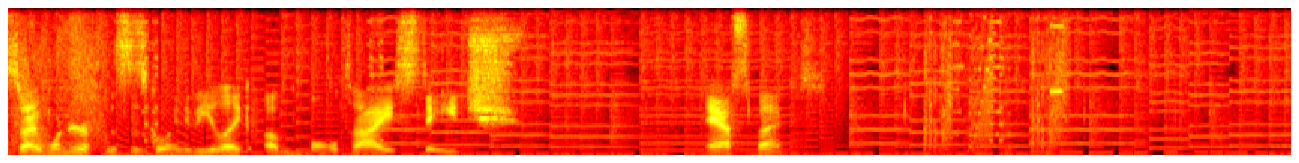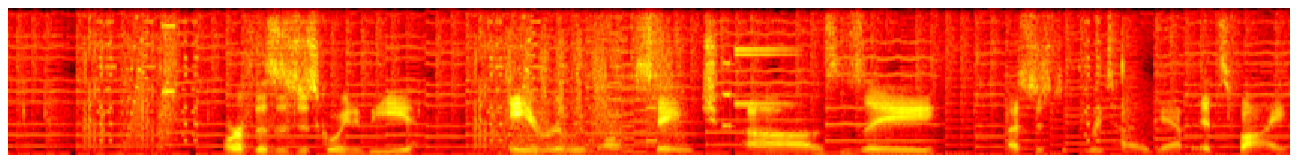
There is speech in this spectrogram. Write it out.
So I wonder if this is going to be like a multi-stage aspect. Or if this is just going to be a really long stage. Uh, this is a... That's just a three-tile gap. It's fine.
